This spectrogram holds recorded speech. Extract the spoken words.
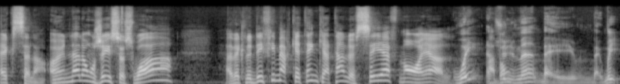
Excellent. Un allongé ce soir avec le défi marketing qui attend le CF Montréal. Oui, Ah bon? absolument. Ben, ben oui.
